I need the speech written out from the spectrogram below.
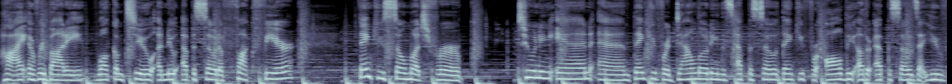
Hi, everybody. Welcome to a new episode of Fuck Fear. Thank you so much for tuning in and thank you for downloading this episode. Thank you for all the other episodes that you've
